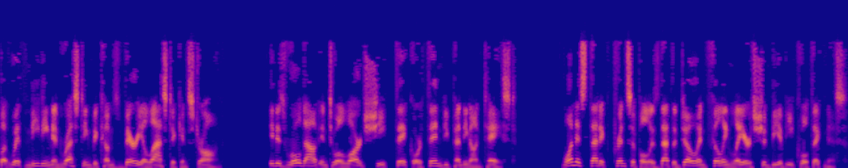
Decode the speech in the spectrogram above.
but with kneading and resting becomes very elastic and strong. It is rolled out into a large sheet, thick or thin depending on taste. One aesthetic principle is that the dough and filling layers should be of equal thickness.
